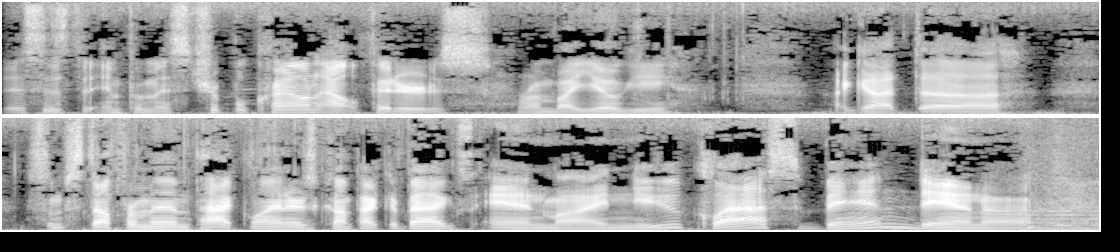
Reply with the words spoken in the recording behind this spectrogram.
This is the infamous Triple Crown Outfitters run by Yogi. I got uh, some stuff from him, pack liners, compactor bags, and my new class bandana.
